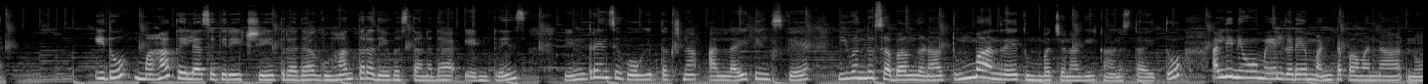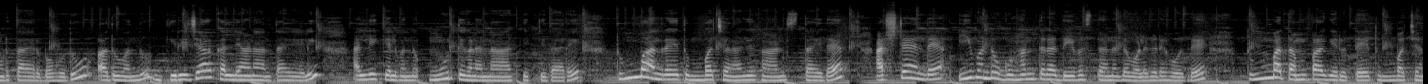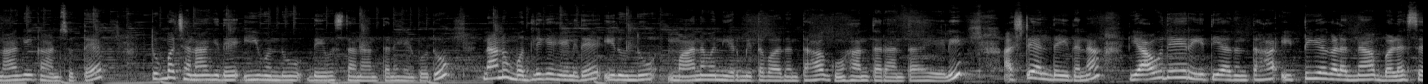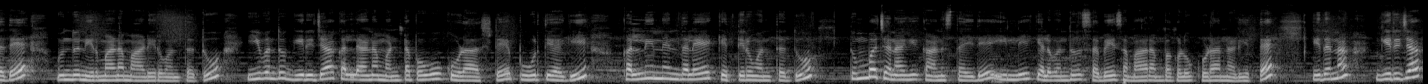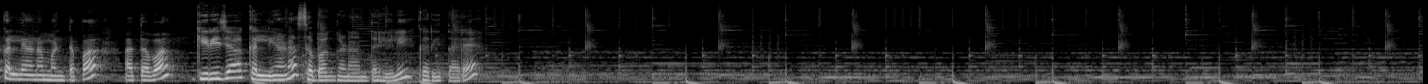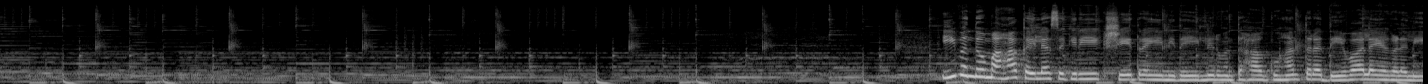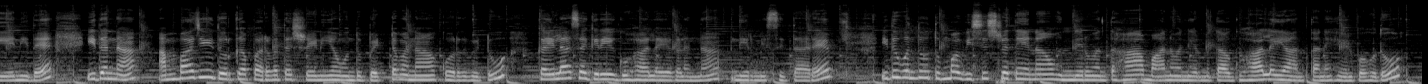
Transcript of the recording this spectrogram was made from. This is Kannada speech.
ಇದು ಮಹಾ ಕೈಲಾಸಗಿರಿ ಕ್ಷೇತ್ರದ ಗುಹಾಂತರ ದೇವಸ್ಥಾನದ ಎಂಟ್ರೆನ್ಸ್. ಎಂಟ್ರೆನ್ಸಿಗೆ ಹೋಗಿದ ತಕ್ಷಣ ಆ ಲೈಟಿಂಗ್ಸ್ಗೆ ಈ ಒಂದು ಸಭಾಂಗಣ ತುಂಬ ಅಂದರೆ ತುಂಬ ಚೆನ್ನಾಗಿ ಕಾಣಿಸ್ತಾ ಇತ್ತು. ಅಲ್ಲಿ ನೀವು ಮೇಲ್ಗಡೆ ಮಂಟಪವನ್ನು ನೋಡ್ತಾ ಇರಬಹುದು. ಅದು ಒಂದು ಗಿರಿಜಾ ಕಲ್ಯಾಣ ಅಂತ ಹೇಳಿ ಅಲ್ಲಿ ಕೆಲವೊಂದು ಮೂರ್ತಿಗಳನ್ನು ಕೆತ್ತಿದ್ದಾರೆ. ತುಂಬ ಅಂದರೆ ತುಂಬ ಚೆನ್ನಾಗಿ ಕಾಣಿಸ್ತಾ ಇದೆ. ಅಷ್ಟೇ ಅಲ್ಲದೆ ಈ ಒಂದು ಗುಹಾಂತರ ದೇವಸ್ಥಾನದ ಒಳಗಡೆ ಹೋದರೆ ತುಂಬ ತಂಪಾಗಿರುತ್ತೆ, ತುಂಬ ಚೆನ್ನಾಗಿ ಕಾಣಿಸುತ್ತೆ. ತುಂಬ ಚೆನ್ನಾಗಿದೆ ಈ ಒಂದು ದೇವಸ್ಥಾನ ಅಂತಲೇ ಹೇಳ್ಬೋದು. ನಾನು ಮೊದಲಿಗೆ ಹೇಳಿದೆ, ಇದೊಂದು ಮಾನವ ನಿರ್ಮಿತವಾದಂತಹ ಗುಹಾಂತರ ಅಂತ ಹೇಳಿ. ಅಷ್ಟೇ ಅಲ್ಲದೆ ಇದನ್ನು ಯಾವುದೇ ರೀತಿಯಾದಂತಹ ಇಟ್ಟಿಗೆಗಳನ್ನು ಬಳಸದೆ ಒಂದು ನಿರ್ಮಾಣ ಮಾಡಿರುವಂಥದ್ದು. ಈ ಒಂದು ಗಿರಿಜಾ ಕಲ್ಯಾಣ ಮಂಟಪವೂ ಕೂಡ ಅಷ್ಟೇ ಪೂರ್ತಿಯಾಗಿ ಕಲ್ಲಿನಿಂದಲೇ ಕೆತ್ತಿರುವಂಥದ್ದು. ತುಂಬ ಚೆನ್ನಾಗಿ ಕಾಣಿಸ್ತಾ ಇದೆ. ಇಲ್ಲಿ ಕೆಲವೊಂದು ಸಭೆ ಸಮಾರಂಭಗಳು ಕೂಡ ನಡೆಯುತ್ತೆ. ಇದನ್ನು ಗಿರಿಜಾ ಕಲ್ಯಾಣ ಮಂಟಪ ಅಥವಾ ಗಿರಿಜಾ ಕಲ್ಯಾಣ ಸಭಾಂಗಣ ಅಂತ ಹೇಳಿ ಕರೀತಾರೆ. ಈ ಒಂದು ಮಹಾ ಕೈಲಾಸಗಿರಿ ಕ್ಷೇತ್ರ ಏನಿದೆ? ಇಲ್ಲಿರುವಂತಹ ಗುಹಾಂತರ ದೇವಾಲಯಗಳಲ್ಲಿ ಏನಿದೆ? ಇದನ್ನ ಅಂಬಾಜಿ ದುರ್ಗ ಪರ್ವತ ಶ್ರೇಣಿಯ ಒಂದು ಬೆಟ್ಟವನ್ನು ಕೊರೆದುಬಿಟ್ಟು ಕೈಲಾಸಗಿರಿ ಗುಹಾಲಯಗಳನ್ನು ನಿರ್ಮಿಸಿದ್ದಾರೆ. ಇದು ಒಂದು ತುಂಬಾ ವಿಶಿಷ್ಟತೆಯನ್ನ ಹೊಂದಿರುವಂತಹ ಮಾನವ ನಿರ್ಮಿತ ಗುಹಾಲಯ ಅಂತಾನೆ ಹೇಳಬಹುದು.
